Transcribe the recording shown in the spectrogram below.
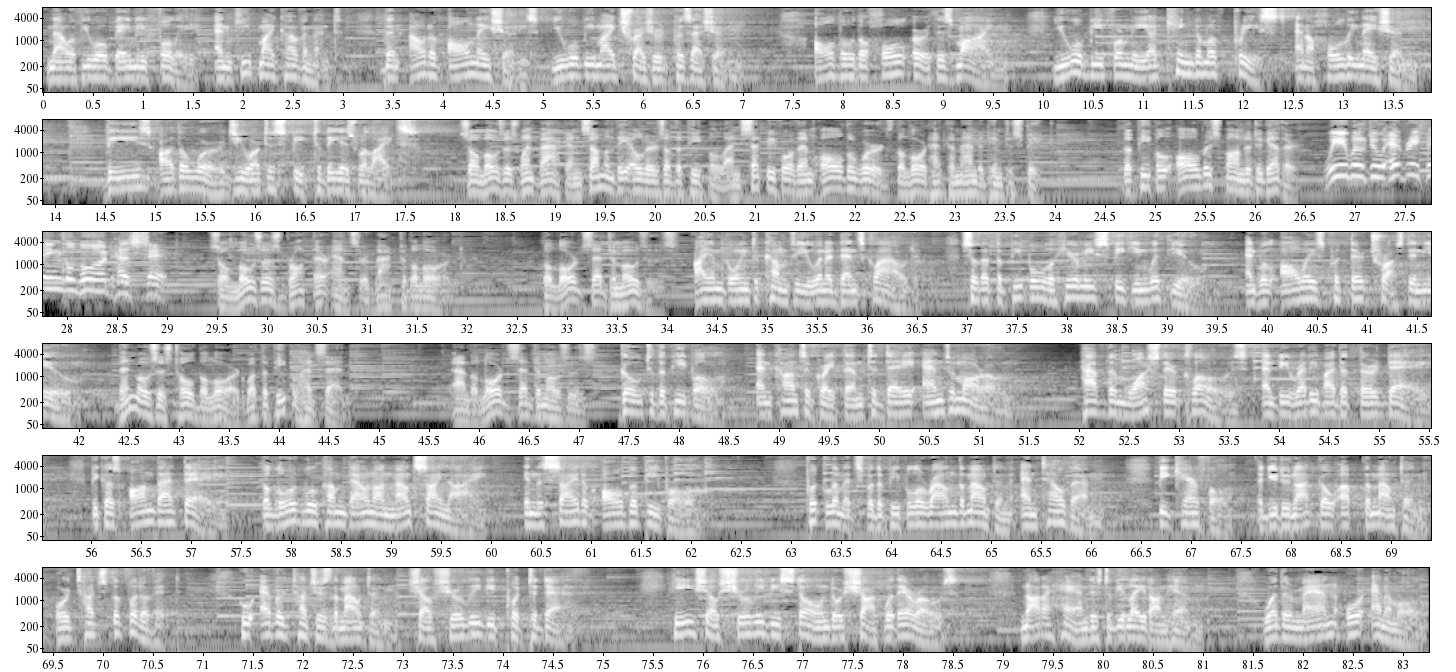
Now if you obey me fully, and keep my covenant, then out of all nations you will be my treasured possession. Although the whole earth is mine, you will be for me a kingdom of priests and a holy nation. These are the words you are to speak to the Israelites. So Moses went back and summoned the elders of the people and set before them all the words the Lord had commanded him to speak. The people all responded together. We will do everything the Lord has said. So Moses brought their answer back to the Lord. The Lord said to Moses, I am going to come to you in a dense cloud, so that the people will hear me speaking with you, and will always put their trust in you. Then Moses told the Lord what the people had said. And the Lord said to Moses, Go to the people and consecrate them today and tomorrow. Have them wash their clothes and be ready by the third day, because on that day the Lord will come down on Mount Sinai in the sight of all the people. Put limits for the people around the mountain and tell them, Be careful that you do not go up the mountain or touch the foot of it. Whoever touches the mountain shall surely be put to death. He shall surely be stoned or shot with arrows. Not a hand is to be laid on him. Whether man or animal,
